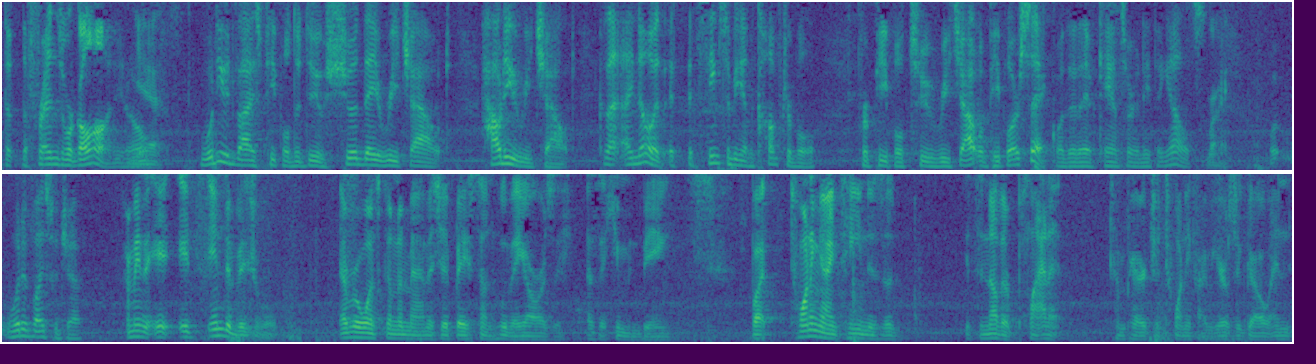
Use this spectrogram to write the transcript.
the, the friends were gone. You know, Yeah. What do you advise people to do? Should they reach out? How do you reach out? Because I, I know it, it, it seems to be uncomfortable for people to reach out when people are sick, whether they have cancer or anything else. Right. What, what advice would you have? I mean, it, it's individual. Everyone's going to manage it based on who they are as a, as a human being. But 2019 is a it's another planet compared to 25 years ago, and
